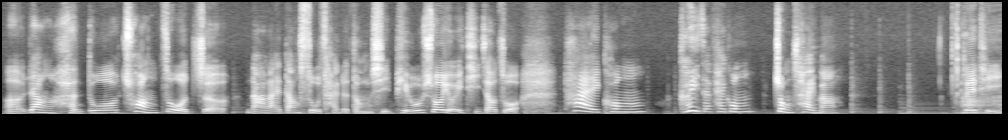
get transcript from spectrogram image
呃让很多创作者拿来当素材的东西。比如说有一题叫做“太空可以在太空种菜吗？”这一题，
